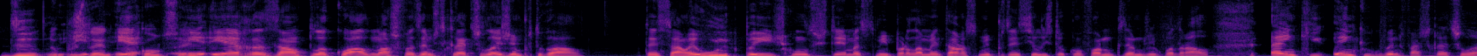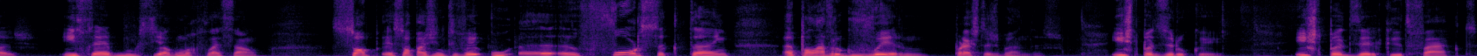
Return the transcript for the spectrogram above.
de, do Presidente e, do Conselho. E é a razão pela qual nós fazemos decretos-leis em Portugal. Atenção, é o único país com um sistema semi-parlamentar ou semi-presidencialista, conforme quisermos enquadrá-lo, em que, em que o governo faz decretos-leis. Isso é, merecia alguma reflexão. Só, é só para a gente ver o, a, a força que tem a palavra governo para estas bandas. Isto para dizer o quê? Isto para dizer que, de facto,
